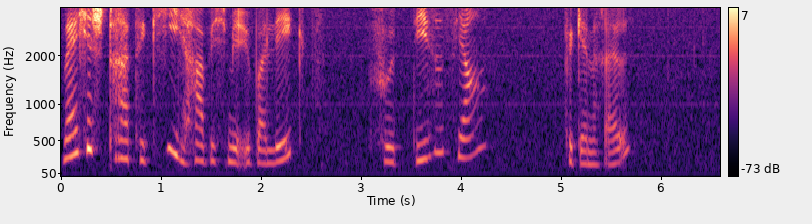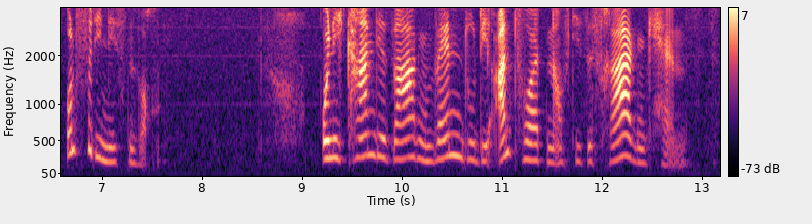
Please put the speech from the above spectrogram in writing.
welche Strategie habe ich mir überlegt für dieses Jahr, für generell und für die nächsten Wochen? Und ich kann dir sagen, wenn du die Antworten auf diese Fragen kennst,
